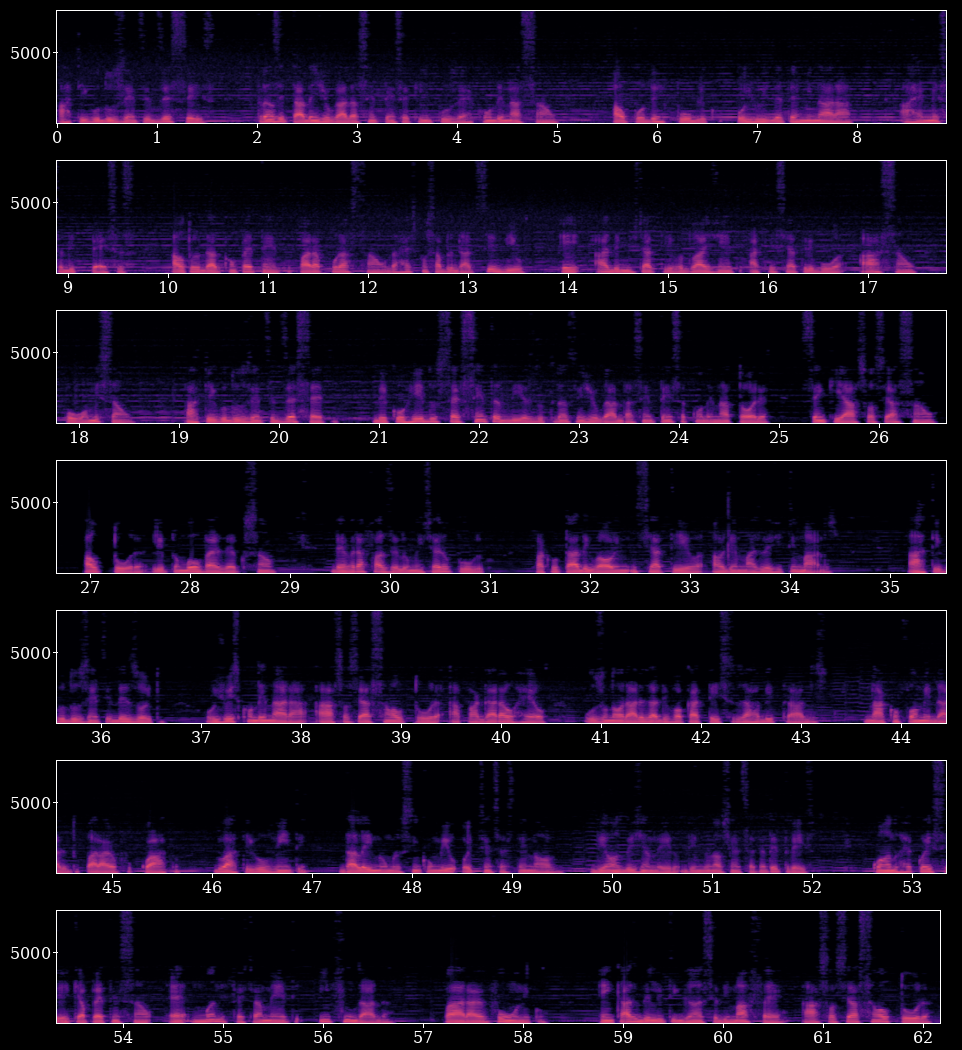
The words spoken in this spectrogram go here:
Artigo 216. Transitada em julgada a sentença que impuser condenação ao poder público, o juiz determinará a remessa de peças à autoridade competente para apuração da responsabilidade civil e administrativa do agente a que se atribua a ação ou omissão. Artigo 217. Decorridos 60 dias do trânsito em julgado da sentença condenatória, sem que a associação autora lhe promova a execução, deverá fazê-lo o Ministério Público, facultado igual iniciativa aos demais legitimados. Artigo 218. O juiz condenará a associação autora a pagar ao réu os honorários advocatícios arbitrados na conformidade do parágrafo 4 do artigo 20 da Lei nº 5.869, de 11 de janeiro de 1973, quando reconhecer que a pretensão é manifestamente infundada. Parágrafo único. Em caso de litigância de má-fé, a associação autora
